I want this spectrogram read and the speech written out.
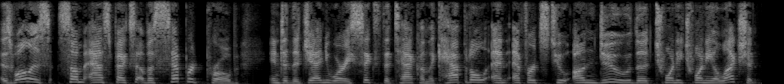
as well as some aspects of a separate probe into the January 6th attack on the Capitol and efforts to undo the 2020 election.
